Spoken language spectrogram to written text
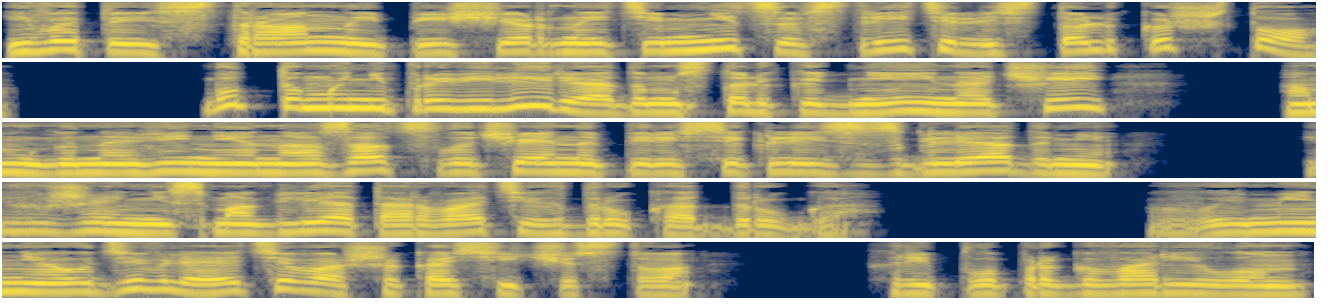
и в этой странной пещерной темнице встретились только что. Будто мы не провели рядом столько дней и ночей, а мгновение назад случайно пересеклись взглядами и уже не смогли оторвать их друг от друга. «Вы меня удивляете, ваше косичество», — хрипло проговорил он.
